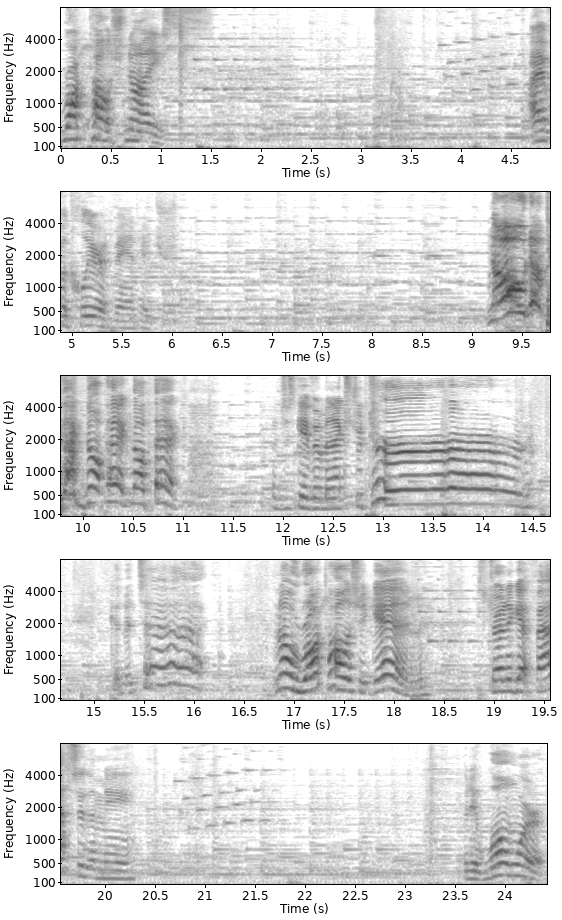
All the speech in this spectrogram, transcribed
Rock polish, nice. I have a clear advantage. Peck, not Peck, not Peck. I just gave him an extra turn. Good attack. No, rock polish again. He's trying to get faster than me. But it won't work.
